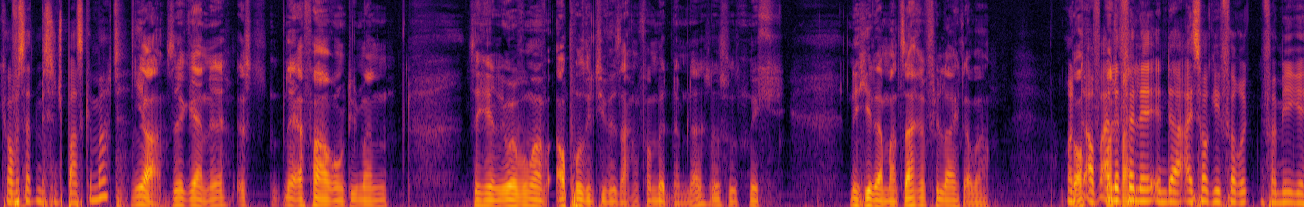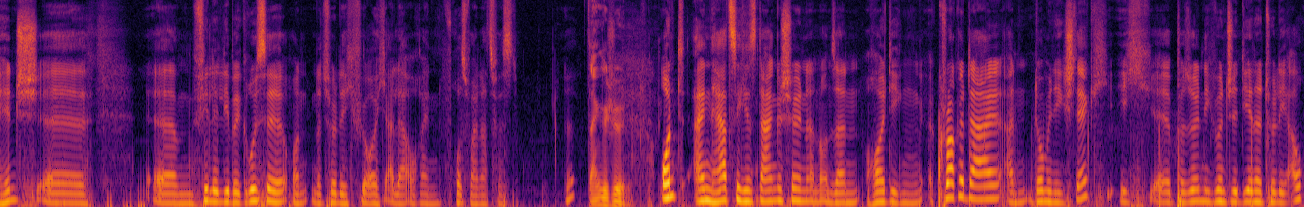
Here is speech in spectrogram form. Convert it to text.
Ich hoffe, es hat ein bisschen Spaß gemacht. Ja, sehr gerne. Ist eine Erfahrung, die man sicherlich, oder wo man auch positive Sachen von mitnimmt. Ne? Das ist nicht, nicht jedermanns Sache vielleicht, aber Und Doch, auf alle. Fälle in der Eishockey-verrückten Familie Hinsch äh, ähm, viele liebe Grüße und natürlich für euch alle auch ein frohes Weihnachtsfest. Dankeschön. Und ein herzliches Dankeschön an unseren heutigen Crocodile, an Dominik Steck. Ich äh, persönlich wünsche dir natürlich auch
